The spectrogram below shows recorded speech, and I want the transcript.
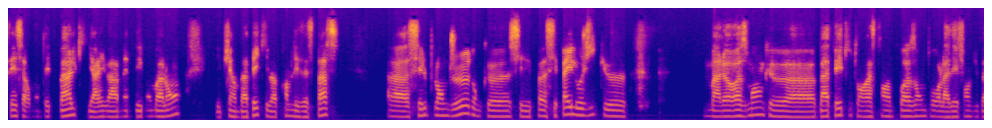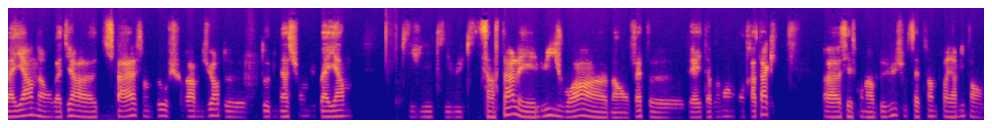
fait ses remontées de balles, qui arrive à mettre des bons ballons, et puis Mbappé qui va prendre les espaces. Euh, c'est le plan de jeu, donc euh, c'est pas c'est pas illogique malheureusement que euh, Mbappé, tout en restant un poison pour la défense du Bayern, on va dire disparaisse un peu au fur et à mesure de domination du Bayern qui qui, qui s'installe et lui jouera ben, en fait véritablement en contre-attaque. Euh, c'est ce qu'on a un peu vu sur cette fin de première mi-temps.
